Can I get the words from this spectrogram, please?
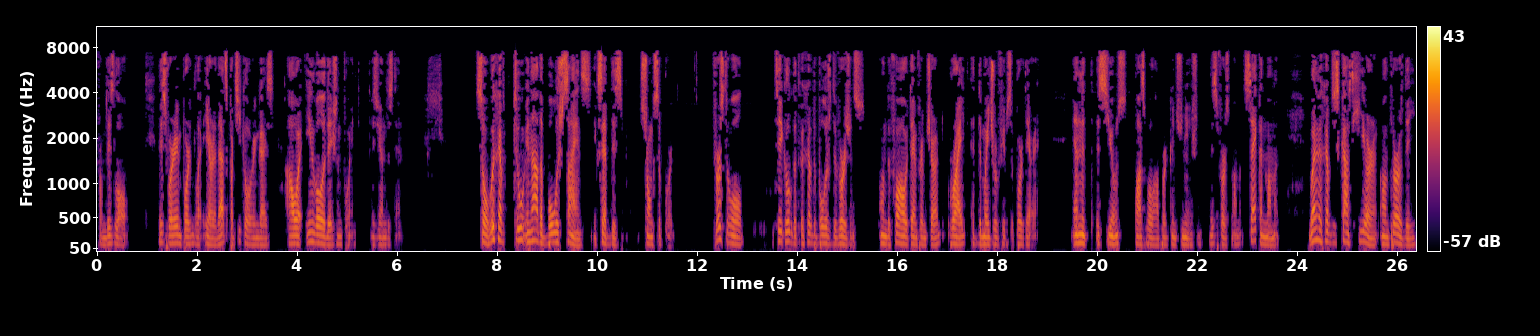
from this low. This very important area. That's particularly, guys, our invalidation point, as you understand. So we have two another bullish signs, except this strong support. First of all, take a look that we have the bullish divergence on the 4-hour time frame chart right at the major fib support area. And it assumes possible upward continuation. This is first moment. Second moment, when we have discussed here on Thursday,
